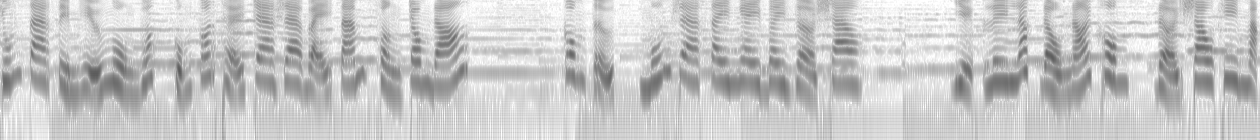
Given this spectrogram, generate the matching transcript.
Chúng ta tìm hiểu nguồn gốc cũng có thể tra ra 7-8 phần trong đó. Công tử, muốn ra tay ngay bây giờ sao? Diệp Ly lắc đầu nói không, đợi sau khi mặt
